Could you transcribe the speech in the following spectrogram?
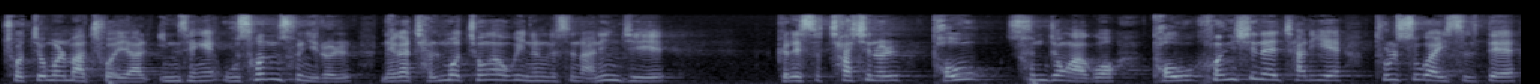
초점을 맞춰야 할 인생의 우선순위를 내가 잘못 정하고 있는 것은 아닌지 그래서 자신을 더욱 순종하고 더욱 헌신의 자리에 둘 수가 있을 때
